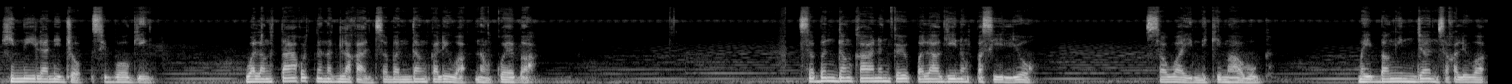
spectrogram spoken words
Hinila ni Joe si Boging. Walang takot na naglakad sa bandang kaliwa ng kuweba. Sa bandang kanan kayo palagi ng pasilyo. Saway ni Kimawog. May bangin dyan sa kaliwa.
